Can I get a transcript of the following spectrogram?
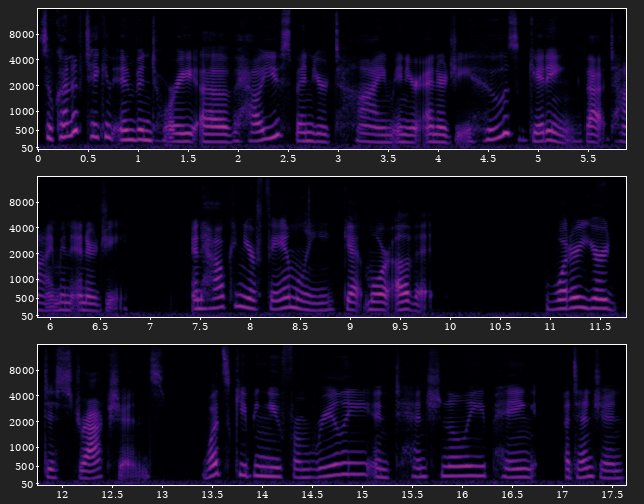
So, kind of take an inventory of how you spend your time and your energy. Who's getting that time and energy? And how can your family get more of it? What are your distractions? What's keeping you from really intentionally paying attention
